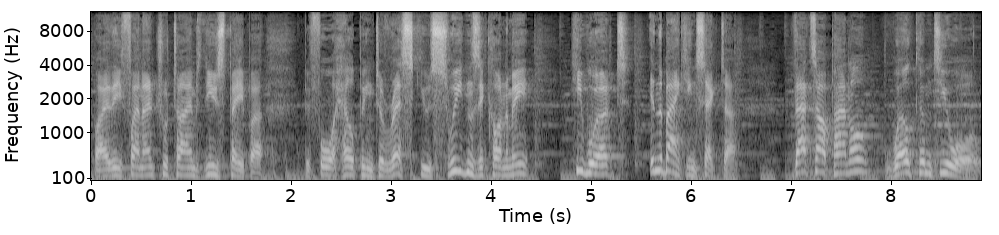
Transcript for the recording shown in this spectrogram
by the Financial Times newspaper. Before helping to rescue Sweden's economy, he worked in the banking sector. That's our panel. Welcome to you all.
